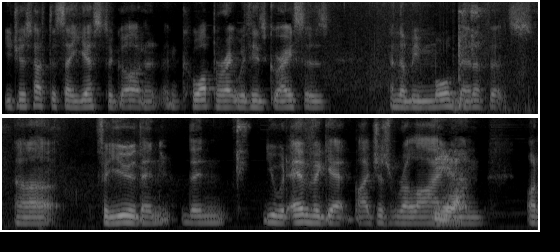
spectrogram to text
You just have to say yes to God and, and cooperate with His graces, and there'll be more benefits uh, for you than than you would ever get by just relying yeah. on on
